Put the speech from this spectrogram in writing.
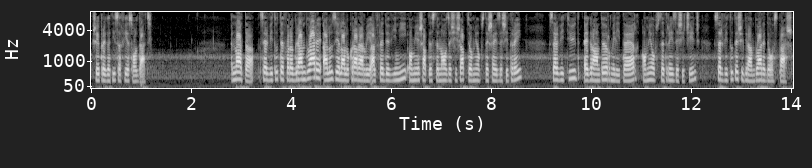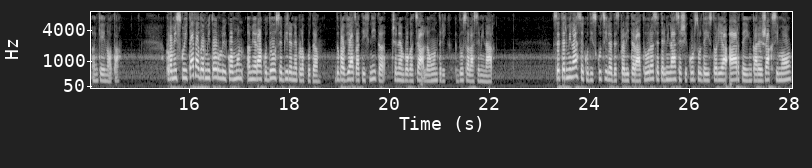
și a-i pregăti să fie soldați. Notă. Servitute fără grandoare, aluzie la lucrarea lui Alfred de Vigny, 1797-1863, Servitude et grandeur militaire, 1835, Servitute și grandoare de ostaș. Închei nota. Promiscuitatea dormitorului comun îmi era cu deosebire neplăcută, după viața tihnită ce ne îmbogățea lăuntric dusă la seminar. Se terminase cu discuțiile despre literatură, se terminase și cursul de istoria artei în care Jacques Simon,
